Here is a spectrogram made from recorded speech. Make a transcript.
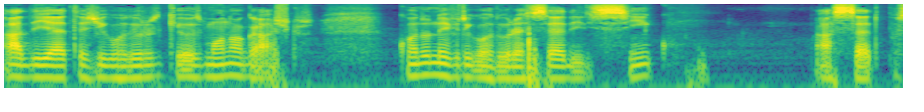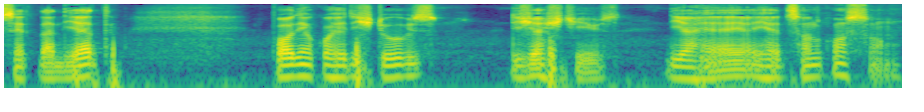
a dietas de gordura do que os monogástricos. Quando o nível de gordura excede de 5 a 7% da dieta, podem ocorrer distúrbios digestivos, diarreia e redução do consumo.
